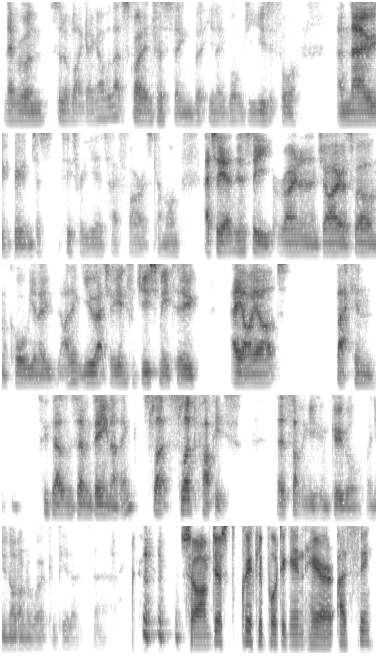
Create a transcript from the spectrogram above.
and everyone sort of like going, oh, well, that's quite interesting. But, you know, what would you use it for? And now in just two, three years, how far it's come on. Actually, I didn't see Ronan and Jaya as well on the call. You know, I think you actually introduced me to AI art back in 2017, I think. Slug, slug puppies there's something you can Google when you're not on a work computer. So. so I'm just quickly putting in here. I think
